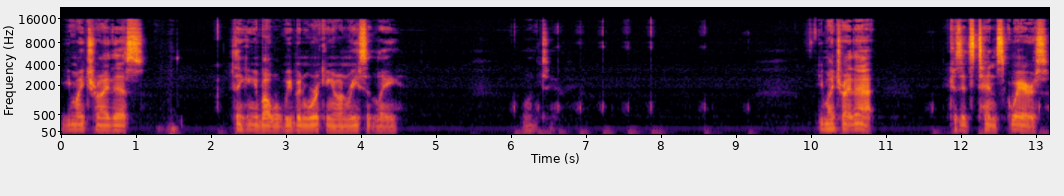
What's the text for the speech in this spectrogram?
you might try this thinking about what we've been working on recently. One, two. You might try that because it's 10 squares.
